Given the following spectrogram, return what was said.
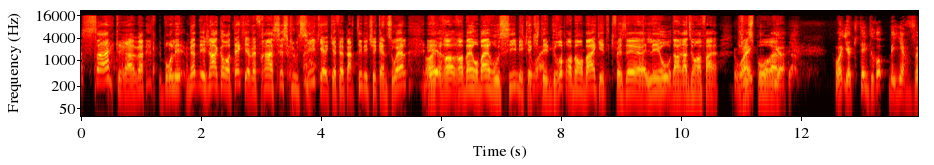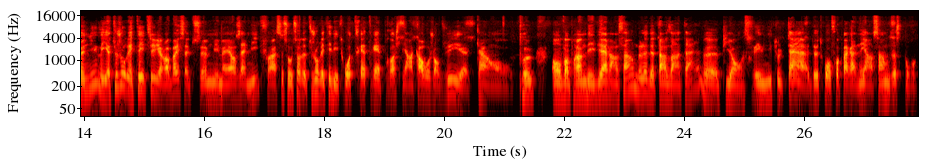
Sacrement. Pour les, mettre des gens en contexte, il y avait Francis Cloutier qui a, fait partie des Chicken Swell et Robin Aubert aussi, mais qui a quitté le groupe. Robin Aubert qui, faisait euh, Léo dans Radio Enfer. Juste pour. Euh, oui, il a quitté le groupe, mais il est revenu, mais il a toujours été, tu sais, Robin, c'est un de mes meilleurs amis, puis Francis aussi, on a toujours été les trois très, très proches, puis encore aujourd'hui, euh, quand on peut, on va prendre des bières ensemble de temps en temps, puis on se réunit tout le temps, deux, trois fois par année ensemble, juste pour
